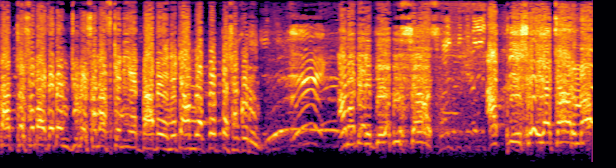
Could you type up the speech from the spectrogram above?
ছাত্র সমাজ এবং যুব সমাজকে নিয়ে ভাবেন, এটা আমরা প্রত্যাশা করি। আমাদের দৃঢ় বিশ্বাস, আপনি স্বৈরাচার নন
